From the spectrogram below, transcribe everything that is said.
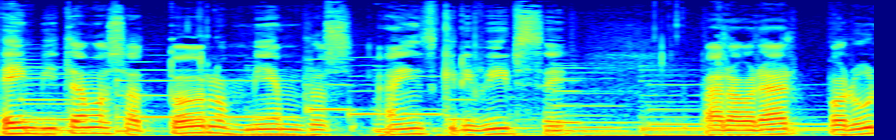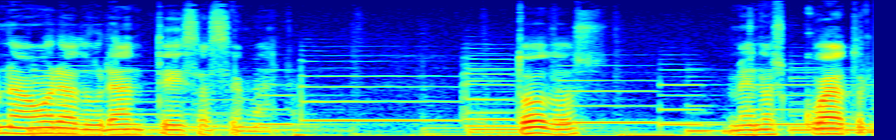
e invitamos a todos los miembros a inscribirse para orar por una hora durante esa semana. Todos, menos cuatro,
